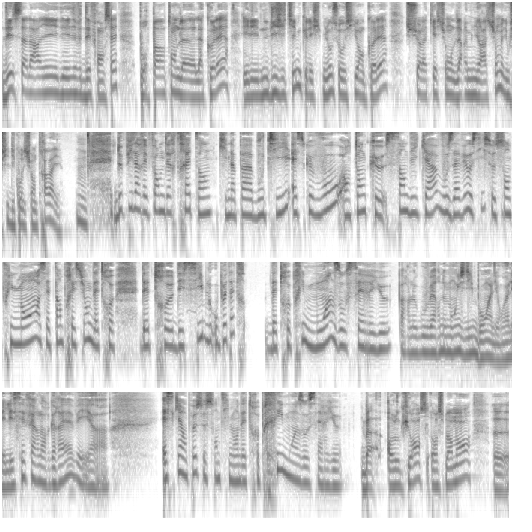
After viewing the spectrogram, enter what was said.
des salariés des, des Français pour pas entendre la, colère. Il est légitime que les cheminots soient aussi en colère sur la question de la rémunération, mais aussi des conditions de travail. Hmm. Depuis la réforme des retraites hein, qui n'a pas abouti, est-ce que vous, en tant que syndicat, vous avez aussi ce sentiment, cette impression d'être d'être des cibles ou peut-être d'être pris moins au sérieux par le gouvernement. Il se dit bon, allez, on va les laisser faire leur grève. Et euh, est-ce qu'il y a un peu ce sentiment d'être pris moins au sérieux? Bah, en l'occurrence, en ce moment, euh,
